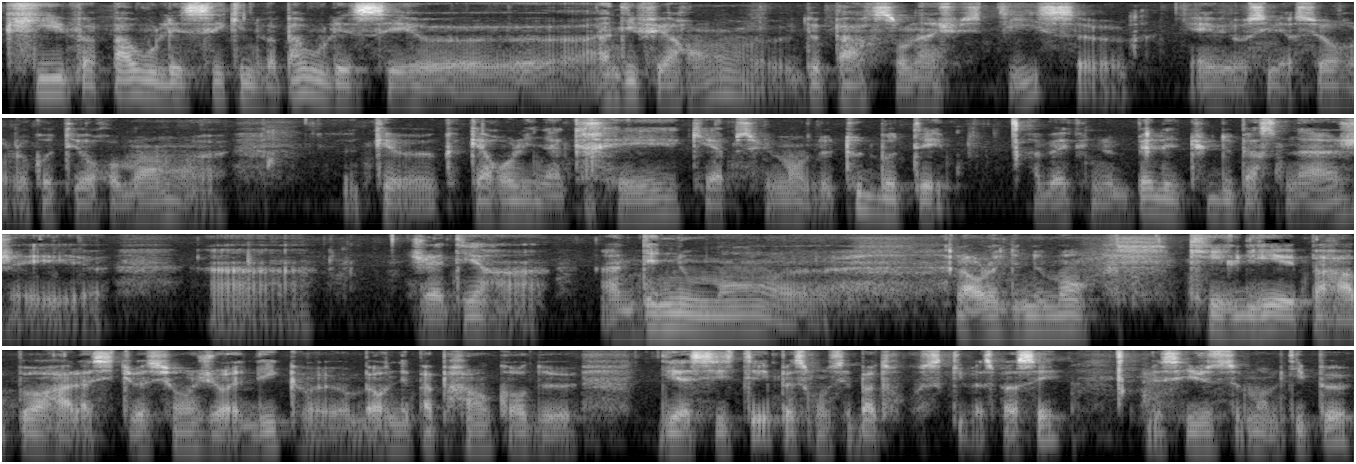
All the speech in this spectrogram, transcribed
qui va pas vous laisser, qui ne va pas vous laisser euh, indifférent euh, de par son injustice euh, et aussi bien sûr le côté roman euh, que, que Caroline a créé, qui est absolument de toute beauté, avec une belle étude de personnages et euh, un, j'allais dire un, dénouement. euh, alors le dénouement qui est lié par rapport à la situation juridique, euh, ben, on n'est pas prêt encore d'y assister parce qu'on ne sait pas trop ce qui va se passer. Mais c'est justement un petit peu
